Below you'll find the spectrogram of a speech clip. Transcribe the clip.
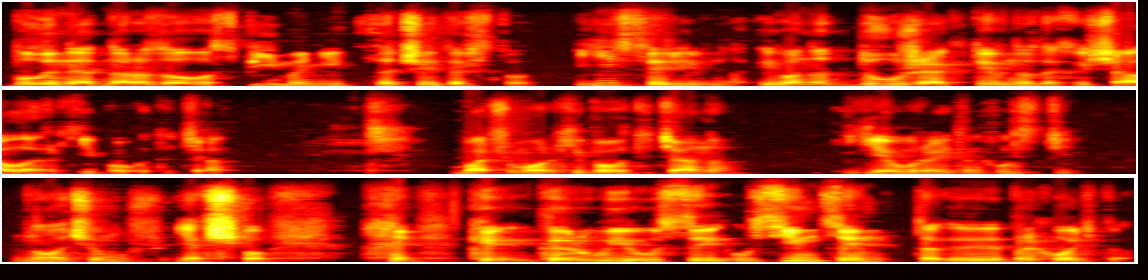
були неодноразово спіймані за читерство, їй все рівно. І вона дуже активно захищала Архіпову Тетяну. Бачимо, Архіпова Тетяна є у рейтинг листі. Ну а чому ж? Якщо керує усі, усім цим, то е, Приходько,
